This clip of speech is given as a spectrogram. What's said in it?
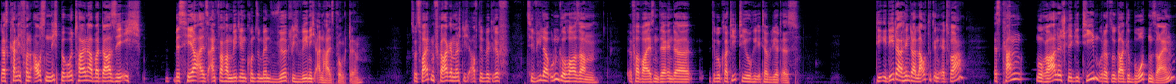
Das kann ich von außen nicht beurteilen, aber da sehe ich bisher als einfacher Medienkonsument wirklich wenig Anhaltspunkte. Zur zweiten Frage möchte ich auf den Begriff ziviler Ungehorsam verweisen, der in der Demokratietheorie etabliert ist. Die Idee dahinter lautet in etwa, es kann moralisch legitim oder sogar geboten sein,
